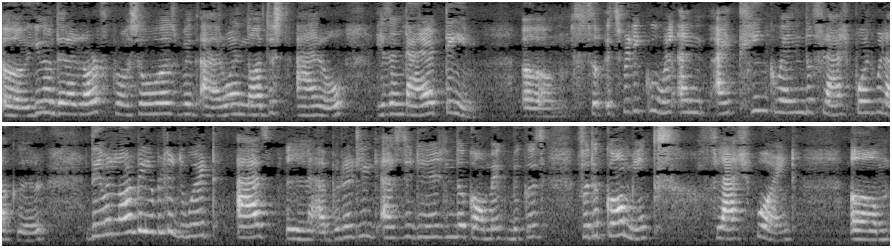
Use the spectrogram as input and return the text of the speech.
uh, you know there are a lot of crossovers with Arrow and not just Arrow his entire team. Um, so it's pretty cool. And I think when the flashpoint will occur they will not be able to do it as elaborately as they did it in the comic because for the comics flashpoint um,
